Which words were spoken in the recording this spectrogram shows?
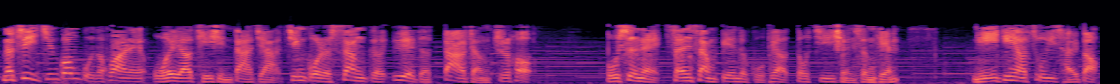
那至于军工股的话呢，我也要提醒大家，经过了上个月的大涨之后，不是呢，沾上边的股票都鸡犬升天。你一定要注意财报，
